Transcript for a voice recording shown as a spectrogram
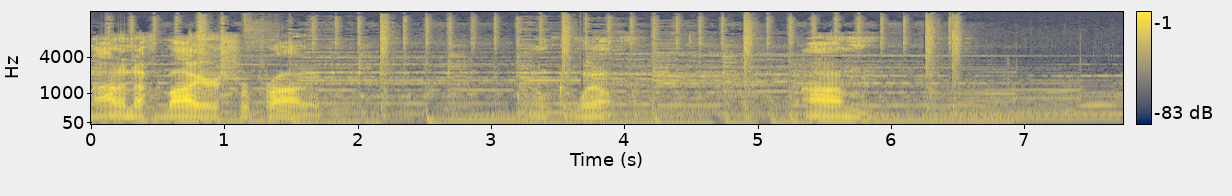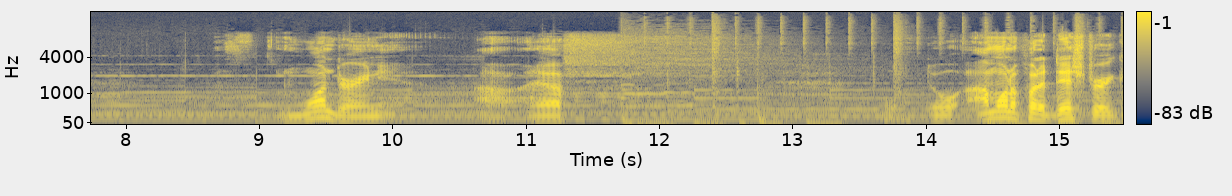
not enough buyers for product. Okay, well um, I'm wondering uh, if I'm going to put a district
